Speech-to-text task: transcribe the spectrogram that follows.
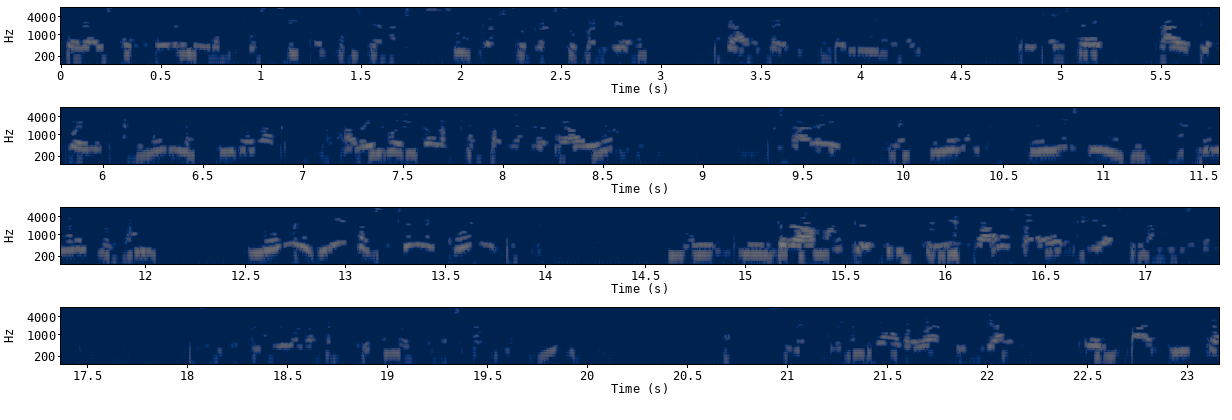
pero hay sectores en los que sí que funciona súper, súper, súper bien tirar del miedo. Entonces, claro, te me fui de. ¿Habéis oído las campañas de radio? ¿Sabéis? Me fui de y me dijeron No me digas, ¿qué me cuentas? Un, drama que te flipas, ¿sabes? Y hace una. Si me de me pasa a mí. O sea, si me y ya empatiza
